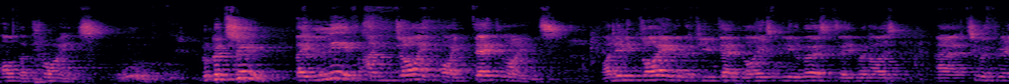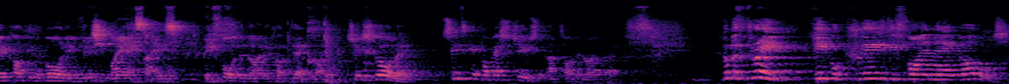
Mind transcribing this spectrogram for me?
on the prize. Ooh. Number two, they live and die by deadlines. I nearly died in a few deadlines at university when I was uh, two or three o'clock in the morning finishing my essays before the nine o'clock deadline. True story. Seems to get my best juice at that time of night though. Number three, people clearly define their goals.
